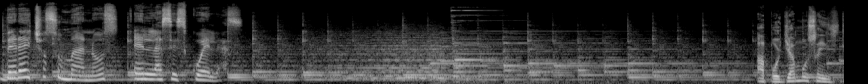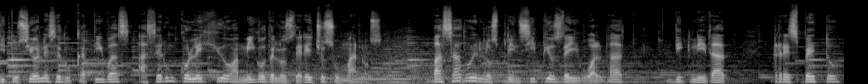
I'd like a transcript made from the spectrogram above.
Derechos humanos en las escuelas. Apoyamos a instituciones educativas a ser un colegio amigo de los derechos humanos, basado en los principios de igualdad, dignidad, respeto,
